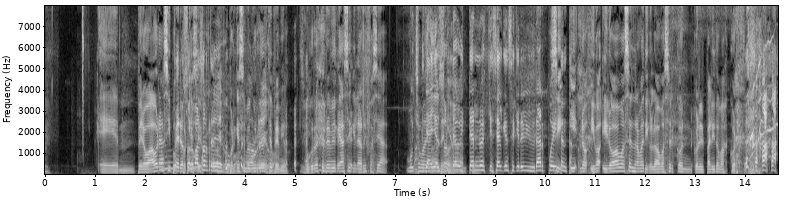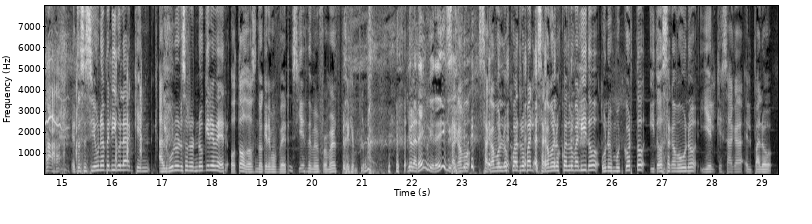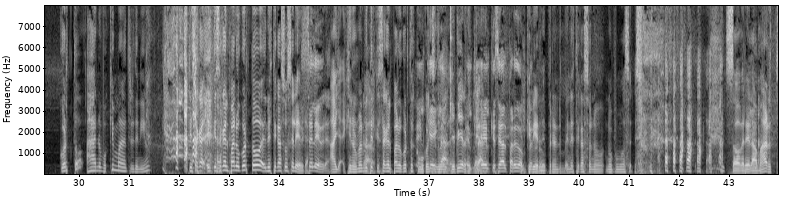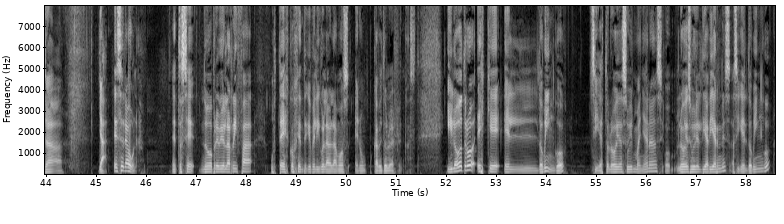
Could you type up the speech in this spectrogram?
Eh, pero ahora sí, Pero porque, solo se, sorteo. porque po, se me ocurrió este riesgo. premio. Se me ocurrió este premio que hace que la rifa sea mucho más Ya, y el sorteo interno es que si alguien se quiere vibrar puede Sí, intentar. y, no, y, va- y lo vamos a hacer dramático, lo vamos a hacer con, con el palito más corto. Entonces, si es una película que alguno de nosotros no quiere ver, o todos no queremos ver, si es The Man from Earth, por ejemplo, Yo la tengo, yo le dije. sacamos, sacamos, los cuatro pal- sacamos los cuatro palitos, uno es muy corto, y todos sacamos uno, y el que saca el palo corto, ah, no, pues ¿qué es más entretenido? El que, saca, el que saca el palo corto, en este caso, celebra. Celebra. Ah, ya, es que normalmente Claro. el que saca el palo corto es como el, que, claro, el que pierde, el, claro. el que se va al paredón. el que pero pierde, no. pero en, en este caso no, no podemos hacer eso. Sobre la marcha. Ya, esa era una. Entonces, nuevo premio a la rifa. Ustedes escogen de qué película hablamos en un capítulo de Flimcast. Y lo otro es que el domingo, sí, esto lo voy a subir mañana, lo voy a subir el día viernes, así que el domingo.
